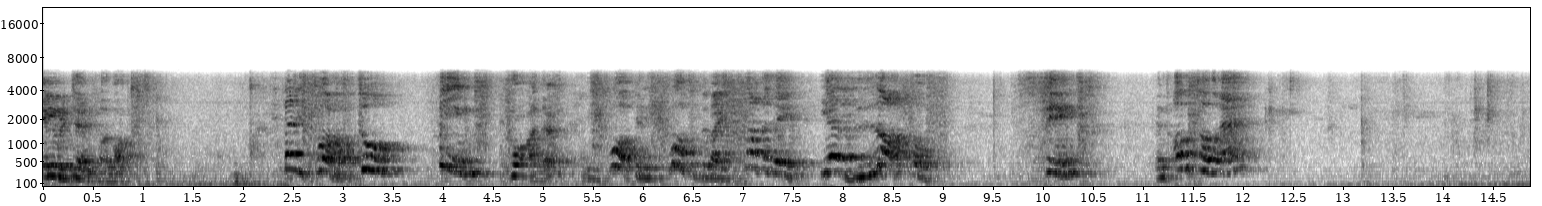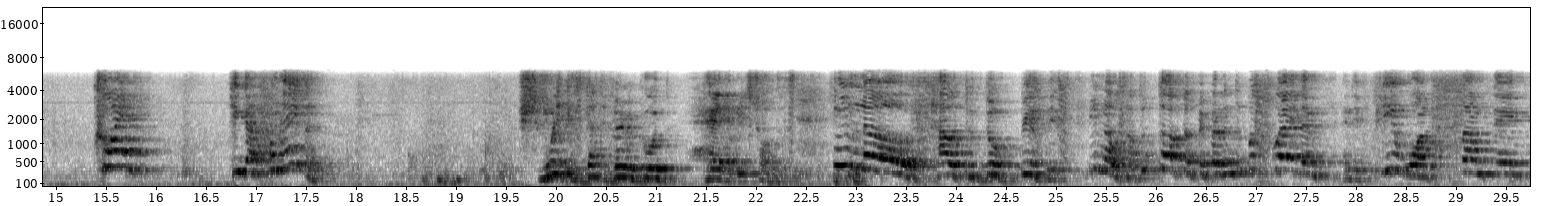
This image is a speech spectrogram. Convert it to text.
in return for box. Then he thought two things for others. He thought and he that by Saturday he has lots of things and also a coin he got from Haven. Shmulik has got a very good head on his shoulders. He knows how to do business. He knows how to talk to people and to. And wants something,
